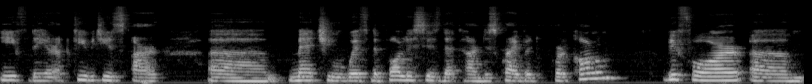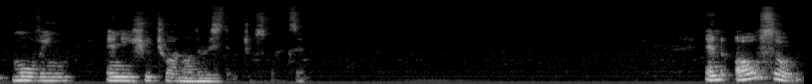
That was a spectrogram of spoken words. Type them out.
if their activities are uh, matching with the policies that are described per column before um, moving an issue to another status, for example. And also,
